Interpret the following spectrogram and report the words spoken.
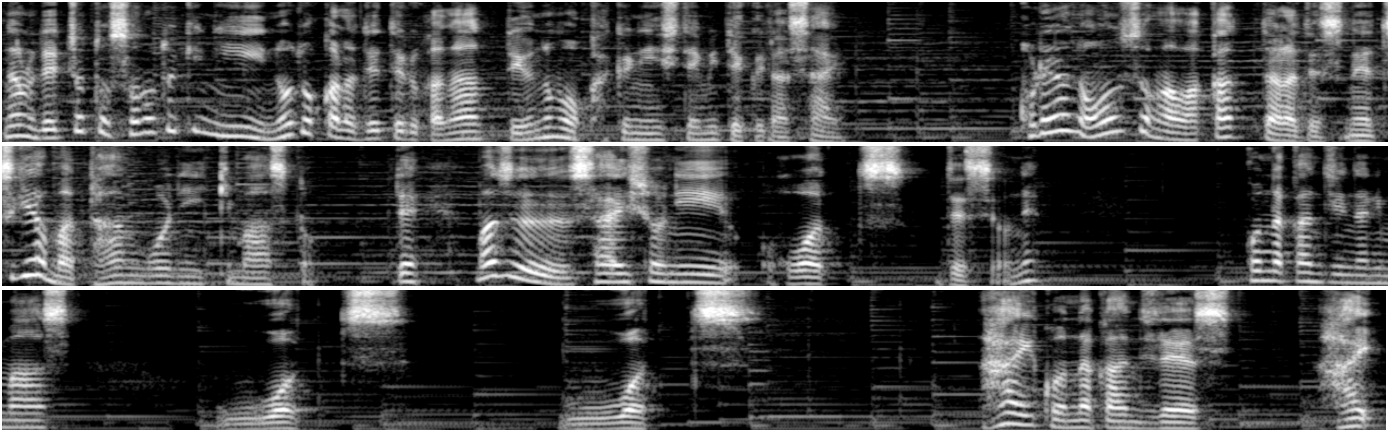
なので、ちょっとその時に喉から出てるかなっていうのも確認してみてください。これらの音素が分かったらですね、次はま単語に行きますと。で、まず最初に what's ですよね。こんな感じになります。what's, what's. はい、こんな感じです。はい、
